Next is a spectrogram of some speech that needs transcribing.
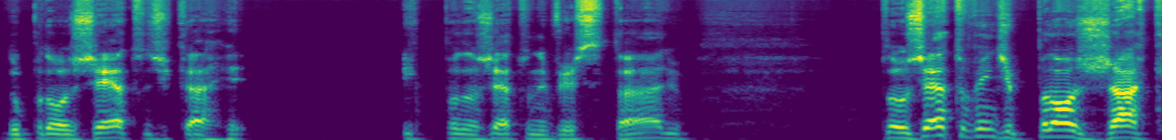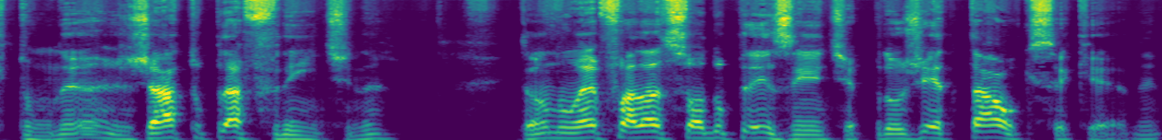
do projeto de carreira projeto universitário, Projeto vem de projectum, né? Jato para frente, né? Então não é falar só do presente, é projetar o que você quer, né?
